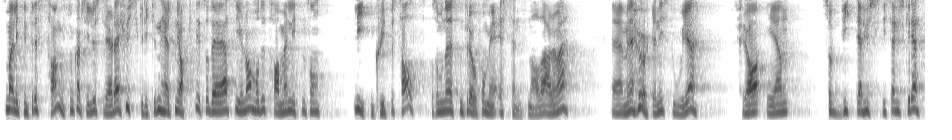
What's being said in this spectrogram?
som er litt interessant, som kanskje illustrerer det. Jeg husker ikke den helt nøyaktig, så det jeg sier nå, må du ta med en liten, sånn, liten klype salt, og så må du nesten prøve å få med essensen av det. Er du med? Eh, men jeg hørte en historie fra en så vidt jeg husker, Hvis jeg husker rett,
